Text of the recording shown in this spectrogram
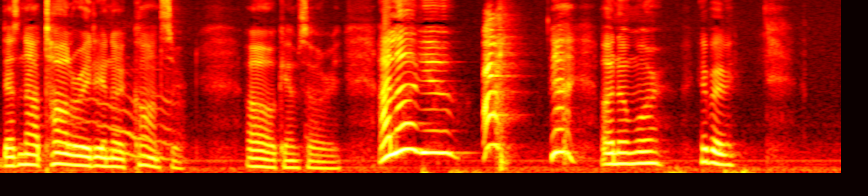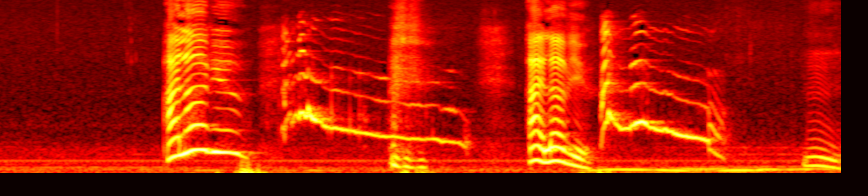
That's not tolerated in a concert. Oh, okay, I'm sorry. I love you. oh, no more. Here, baby. I love you. I love you. Hmm,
